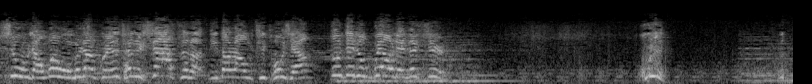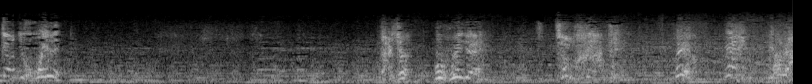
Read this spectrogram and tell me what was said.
师务长问我们让鬼子全给杀死了，你倒让我们去投降，做这种不要脸的事。回来！我叫你回来！哪儿去？我回去。他妈的！哎呀！哎，康部长，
